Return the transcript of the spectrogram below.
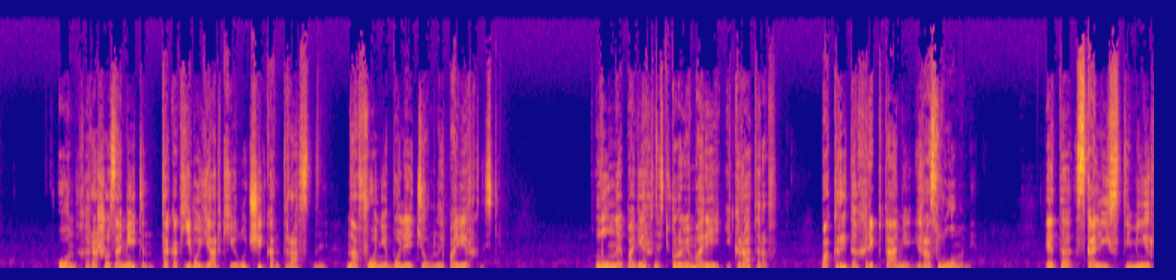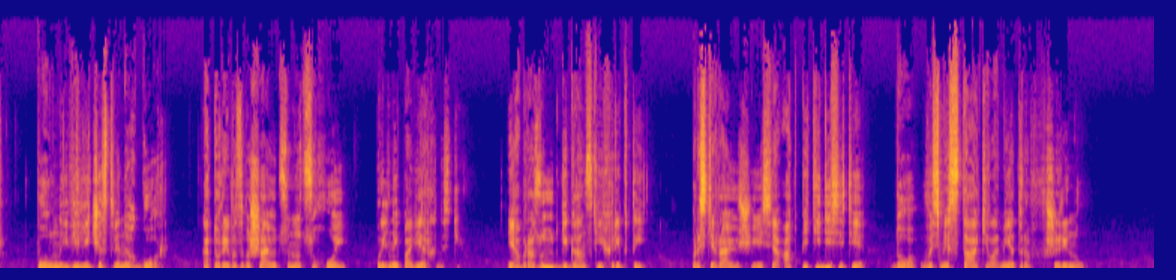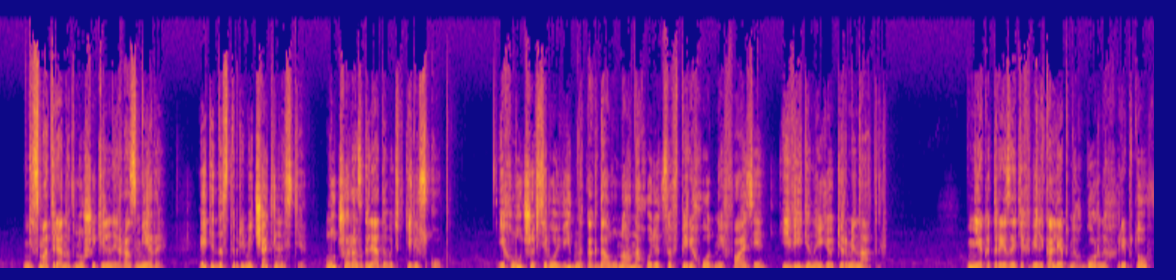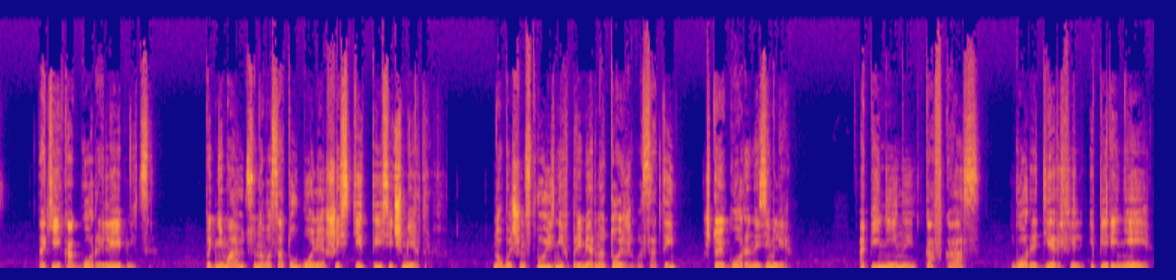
Он хорошо заметен, так как его яркие лучи контрастны на фоне более темной поверхности. Лунная поверхность, кроме морей и кратеров, покрыта хребтами и разломами. Это скалистый мир, полный величественных гор, которые возвышаются над сухой, пыльной поверхностью и образуют гигантские хребты, простирающиеся от 50 до 800 километров в ширину. Несмотря на внушительные размеры, эти достопримечательности лучше разглядывать в телескоп. Их лучше всего видно, когда Луна находится в переходной фазе и виден ее терминатор. Некоторые из этих великолепных горных хребтов, такие как горы Лейбница, поднимаются на высоту более 6000 метров. Но большинство из них примерно той же высоты, что и горы на Земле. Апеннины, Кавказ, горы Дерфель и Пиренеи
